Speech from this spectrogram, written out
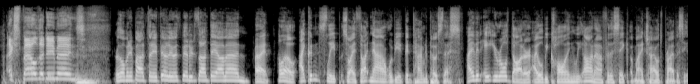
Expel the demons. Romani Pazzi, Filio Espiritu Santi, Amen. All right. Hello. I couldn't sleep, so I thought now would be a good time to post this. I have an eight year old daughter I will be calling Liana for the sake of my child's privacy.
